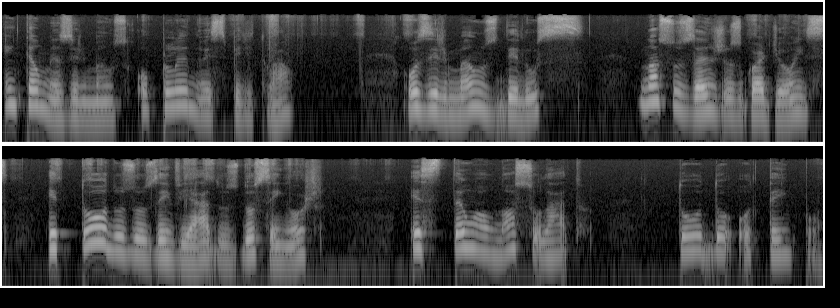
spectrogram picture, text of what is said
Então, meus irmãos, o plano espiritual, os irmãos de luz, nossos anjos guardiões e todos os enviados do Senhor estão ao nosso lado todo o tempo,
